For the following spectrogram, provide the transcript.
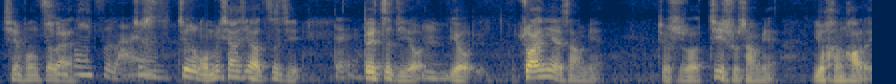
清风自来。清风自来，就是就是我们相信要自己。对，对自己有有专业上面，就是说技术上面有很好的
